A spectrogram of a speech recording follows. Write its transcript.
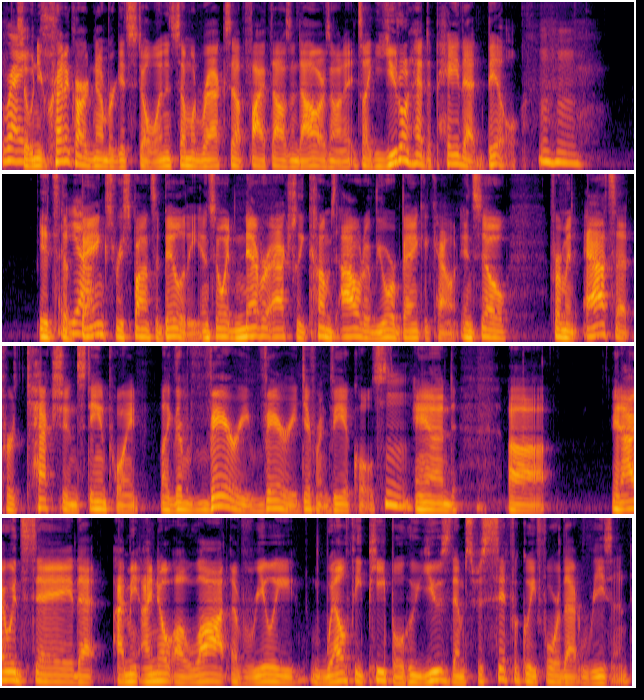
Right. so when your credit card number gets stolen and someone racks up five thousand dollars on it, it's like you don't have to pay that bill. It's the Yeah. bank's responsibility, and so it never actually comes out of your bank account. And so, from an asset protection standpoint, like they're very, very different vehicles. And uh, and I would say that I mean I know a lot of really wealthy people who use them specifically for that reason,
